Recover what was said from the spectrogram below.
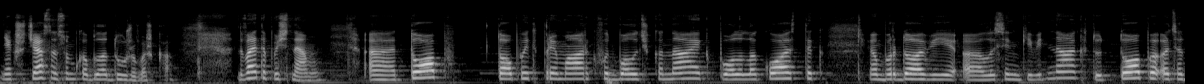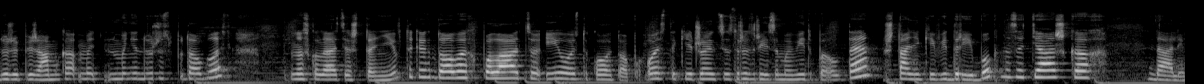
якщо чесно, сумка була дуже важка. Давайте почнемо. Е, топ. Топ від Primark, футболочка Nike, поло лакостик, бордові е, лосінки від Nike, тут топи. Оця дуже піжамка мені дуже сподобалась. Вона складається з штанів таких довгих палацу і ось такого топу. Ось такі джинси з розрізами від PLT, штаніки від Reebok на затяжках. Далі.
